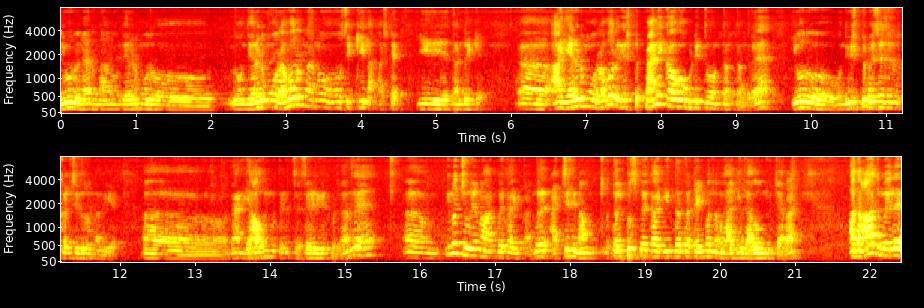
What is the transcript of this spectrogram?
ಇವರು ಯಾರು ನಾನು? ಒಂದು ಎರಡು ಮೂರು ಒಂದು ಎರಡು ಮೂರು ಅವರ್ ನಾನು ಸಿಕ್ಕಿಲ್ಲ ಅಷ್ಟೇ ಈ ತಂಡಕ್ಕೆ. ಆ, ಎರಡು ಮೂರು ಅವರ್ ಎಷ್ಟು ಪ್ಯಾನಿಕ್ ಆಗೋಗ್ಬಿಟ್ಟಿತ್ತು ಅಂತಂತಂದರೆ ಇವರು ಒಂದು ಇಷ್ಟು ಮೆಸೇಜ್ಗಳು ಕಳಿಸಿದ್ರು ನನಗೆ. ನಾನು ಯಾವುದನ್ನು ತೆಗೆದು ಸೈಡ್ಗೆ ಇಟ್ಬಿಟ್ಟೆ ಅಂದರೆ ಇನ್ನೊಂಚೂರು ಏನೋ ಆಗಬೇಕಾಗಿತ್ತು. ಅಂದರೆ ಆ್ಯಕ್ಚುಲಿ ನಾವು ತಲುಪಿಸ್ಬೇಕಾಗಿದ್ದಂಥ ಟೈಮಲ್ಲಿ ನಮ್ಗೆ ಆಗಿಲ್ಲ, ಅದೊಂದು ವಿಚಾರ. ಅದಾದಮೇಲೆ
